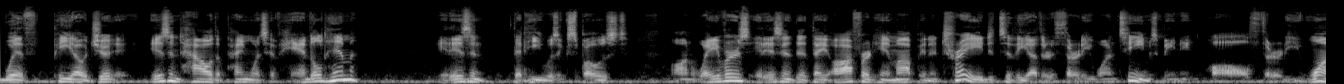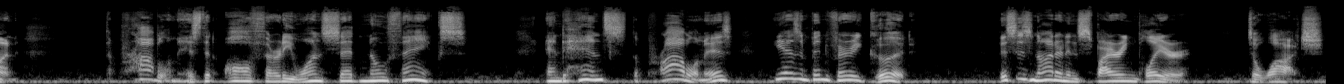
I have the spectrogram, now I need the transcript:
with POJ isn't how the Penguins have handled him. It isn't that he was exposed on waivers. It isn't that they offered him up in a trade to the other 31 teams, meaning all 31. The problem is that all 31 said no thanks. And hence, the problem is he hasn't been very good. This is not an inspiring player to watch.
